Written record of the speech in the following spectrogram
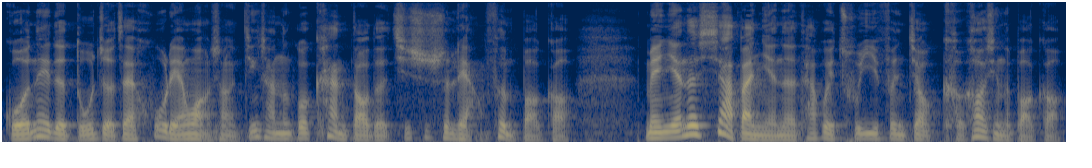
国内的读者在互联网上经常能够看到的其实是两份报告。每年的下半年呢，它会出一份叫可靠性的报告，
